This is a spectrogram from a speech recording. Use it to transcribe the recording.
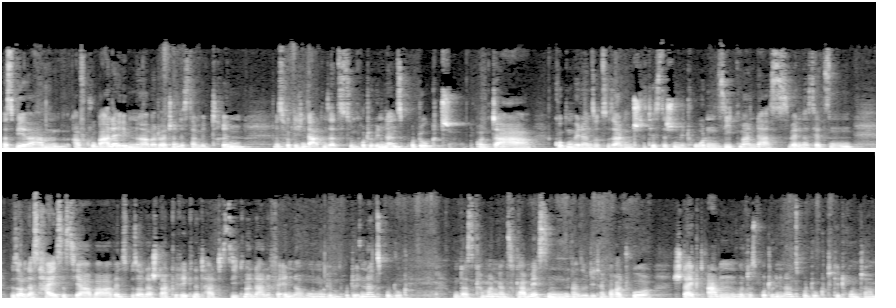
Was wir haben auf globaler Ebene, aber Deutschland ist da mit drin, ist wirklich ein Datensatz zum Bruttoinlandsprodukt. Und da gucken wir dann sozusagen mit statistischen Methoden, sieht man das, wenn das jetzt ein besonders heißes Jahr war, wenn es besonders stark geregnet hat, sieht man da eine Veränderung im Bruttoinlandsprodukt. Und das kann man ganz klar messen. Also die Temperatur steigt an und das Bruttoinlandsprodukt geht runter.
